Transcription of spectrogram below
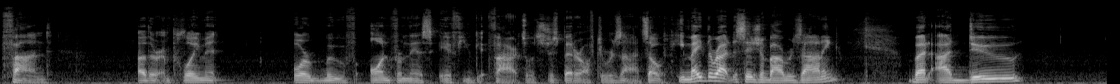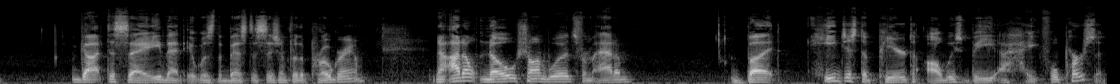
find other employment or move on from this if you get fired. So it's just better off to resign. So he made the right decision by resigning, but I do got to say that it was the best decision for the program. Now, I don't know Sean Woods from Adam, but he just appeared to always be a hateful person.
